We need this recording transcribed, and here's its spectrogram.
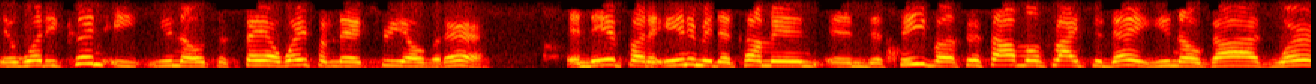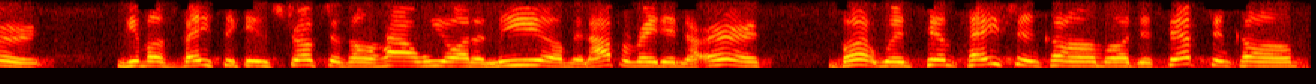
and what he couldn't eat, you know, to stay away from that tree over there. And then for the enemy to come in and deceive us, it's almost like today, you know, God's word give us basic instructions on how we ought to live and operate in the earth. But when temptation come or deception come,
